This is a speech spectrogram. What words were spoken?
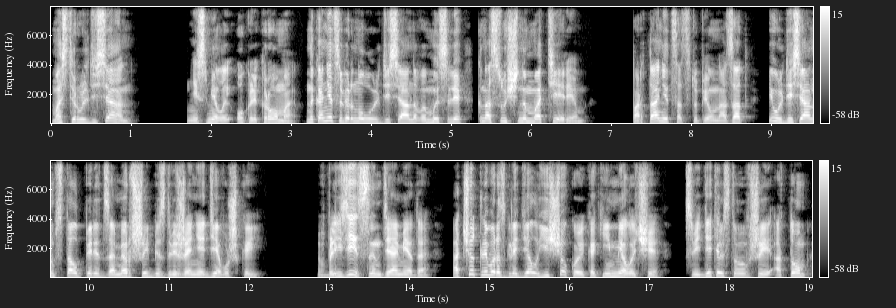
«Мастер Ульдисиан!» Несмелый оклик Рома наконец вернул Ульдисиановы мысли к насущным материям. Портанец отступил назад, и Ульдисиан встал перед замерзшей без движения девушкой. Вблизи сын Диомеда отчетливо разглядел еще кое-какие мелочи, свидетельствовавшие о том,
